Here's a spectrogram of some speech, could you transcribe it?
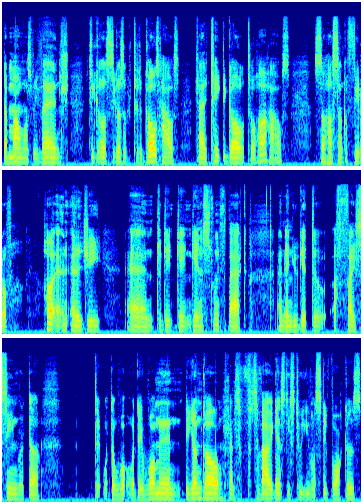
The mom wants revenge. She goes, she goes to the girl's house, trying to take the girl to her house, so her son can feed off her energy and to get, gain, gain his strength back. And then you get to a fight scene with the, the with the with the woman, the young girl trying to survive against these two evil sleepwalkers,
